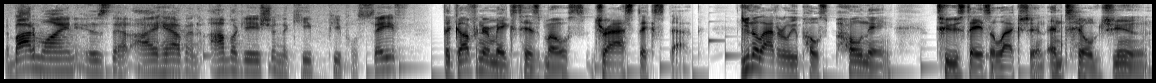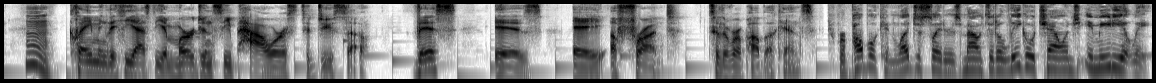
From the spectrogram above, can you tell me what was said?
The bottom line is that I have an obligation to keep people safe. The governor makes his most drastic step, unilaterally postponing Tuesday's election until June, hmm. claiming that he has the emergency powers to do so. This is a affront to the Republicans. Republican legislators mounted a legal challenge immediately.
